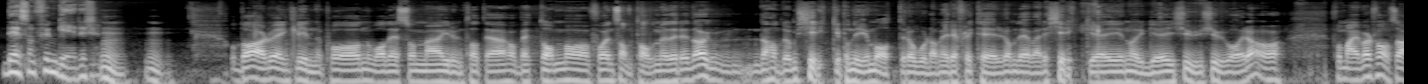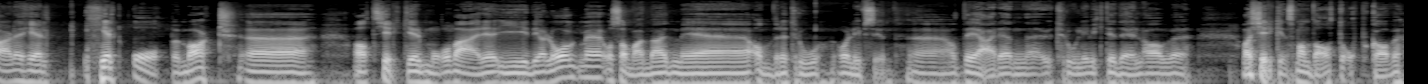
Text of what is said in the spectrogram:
det som fungerer. Og Da er du egentlig inne på noe av det som er grunnen til at jeg har bedt om å få en samtale med dere i dag. Det handler om kirke på nye måter, og hvordan vi reflekterer om det å være kirke i Norge i 2020-åra. Og For meg i hvert fall så er det helt, helt åpenbart eh, at kirker må være i dialog med og samarbeid med andre tro og livssyn. Eh, at det er en utrolig viktig del av, av kirkens mandat og oppgave.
